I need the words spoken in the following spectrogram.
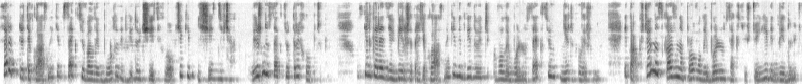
Серед третьокласників секцію волейболу відвідують 6 хлопчиків і 6 дівчаток. Лижню секцію 3 хлопчики. У скільки разів більше третьокласників відвідують волейбольну секцію, ніж лижню. І так, що в нас сказано про волейбольну секцію, що її відвідують?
